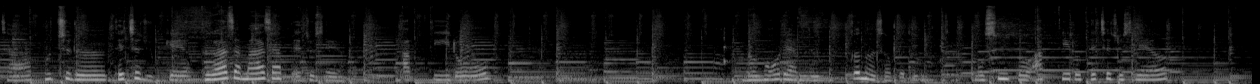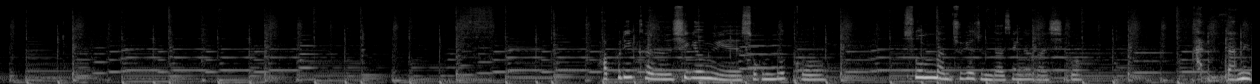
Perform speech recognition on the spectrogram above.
자, 부추를 데쳐 줄게요. 들어가자마자 빼주세요. 앞뒤로. 너무 오래 하면 끊어져 버리니까. 모순도 앞뒤로 데쳐 주세요. 파프리카는 식용유에 소금 넣고 수분만 죽여준다 생각하시고 간단히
